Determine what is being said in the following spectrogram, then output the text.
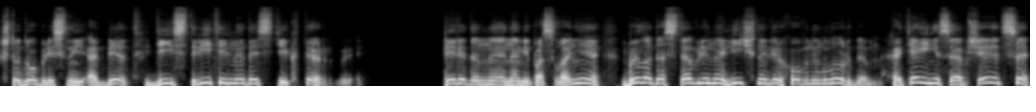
что доблестный обед действительно достиг Терры. Переданное нами послание было доставлено лично Верховным Лордом, хотя и не сообщается,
